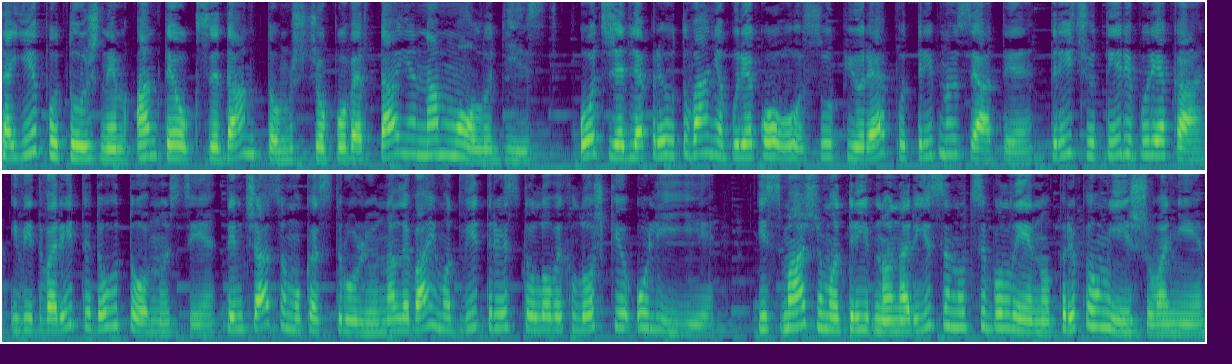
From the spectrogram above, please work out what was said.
та є потужним антиоксидантом, що повертає нам молодість. Отже, для приготування бурякового суп-пюре потрібно взяти 3-4 буряка і відварити до готовності. Тим часом у каструлю наливаємо 2-3 столових ложки олії і смажимо дрібно нарізану цибулину при помішуванні.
